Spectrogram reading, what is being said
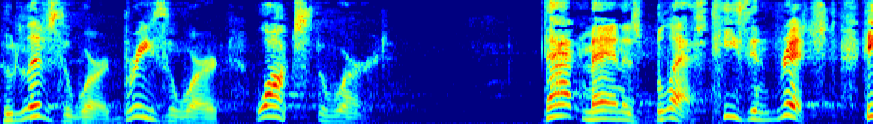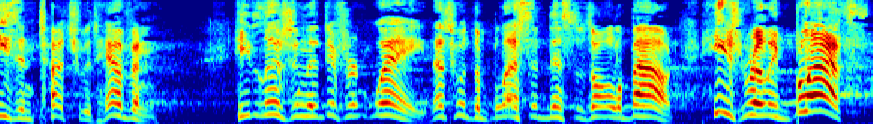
who lives the Word, breathes the Word, walks the Word. That man is blessed. He's enriched. He's in touch with heaven. He lives in a different way. That's what the blessedness is all about. He's really blessed.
